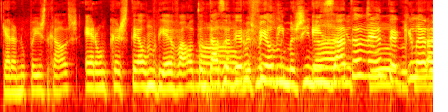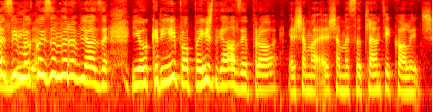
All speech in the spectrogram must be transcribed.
que era no País de Gales, era um castelo medieval, então estás a ver o filme. imaginário Exatamente, aquilo era assim uma maravilha. coisa maravilhosa. E eu queria ir para o País de Gales, é para o, era chama, chama-se Atlantic College.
